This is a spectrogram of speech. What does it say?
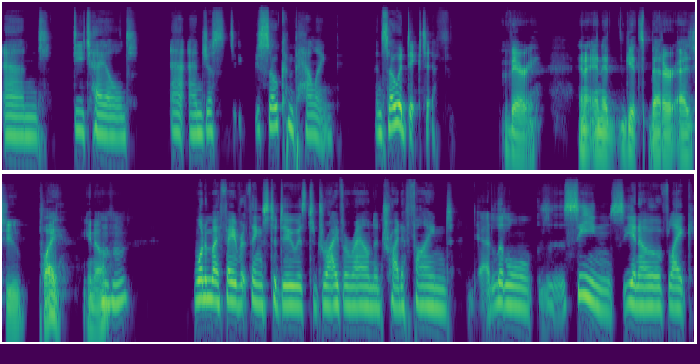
and detailed and, and just so compelling and so addictive very and and it gets better as you play. You know. Mm-hmm. One of my favorite things to do is to drive around and try to find uh, little uh, scenes, you know, of like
